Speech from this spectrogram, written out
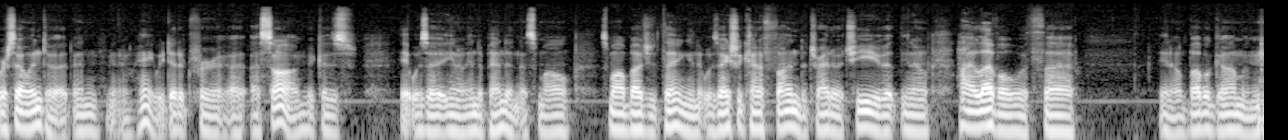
were so into it. And you know, hey, we did it for a, a song because it was a you know independent, a small small budget thing, and it was actually kind of fun to try to achieve at you know high level with. Uh, you know, bubble gum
